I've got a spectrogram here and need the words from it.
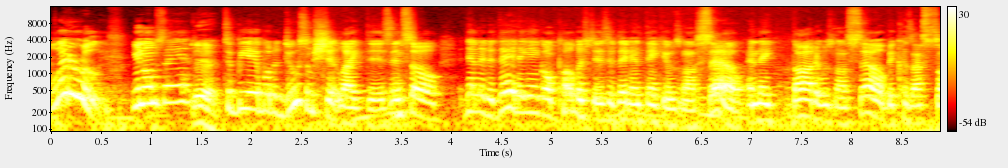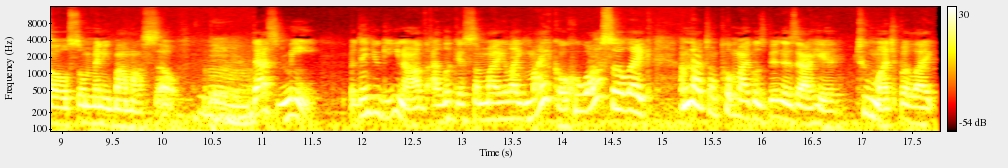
Literally. You know what I'm saying? Yeah. To be able to do some shit like this. And so at the end of the day, they ain't gonna publish this if they didn't think it was gonna sell. And they thought it was gonna sell because I sold so many by myself. Mm. That's me. But then you you know, I I look at somebody like Michael, who also like, I'm not gonna put Michael's business out here too much, but like,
